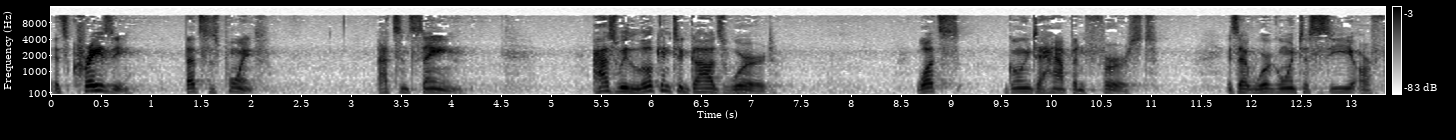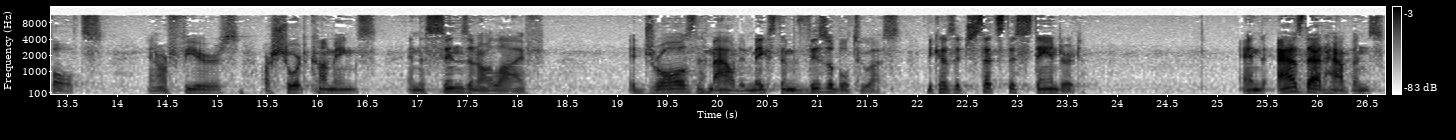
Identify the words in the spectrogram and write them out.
It's crazy. That's his point. That's insane. As we look into God's word, what's going to happen first is that we're going to see our faults and our fears, our shortcomings, and the sins in our life. It draws them out, it makes them visible to us because it sets this standard. And as that happens,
